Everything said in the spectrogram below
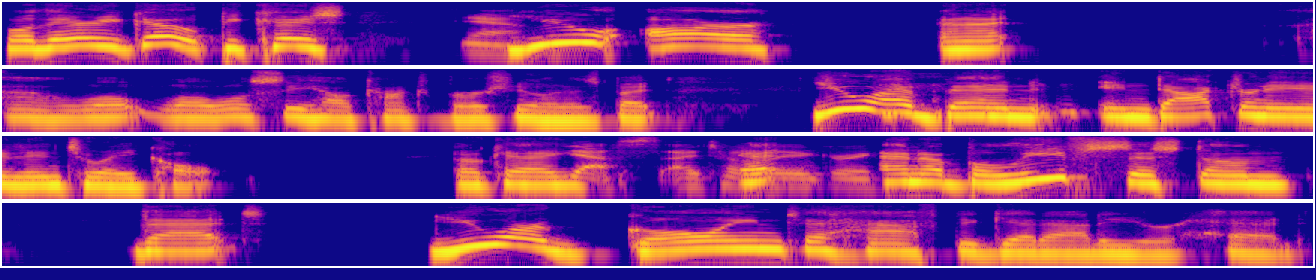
Well, there you go. Because yeah. you are, and I, uh, well, well, we'll see how controversial it is, but you have been indoctrinated into a cult. Okay. Yes, I totally and, agree. And a belief system that you are going to have to get out of your head,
